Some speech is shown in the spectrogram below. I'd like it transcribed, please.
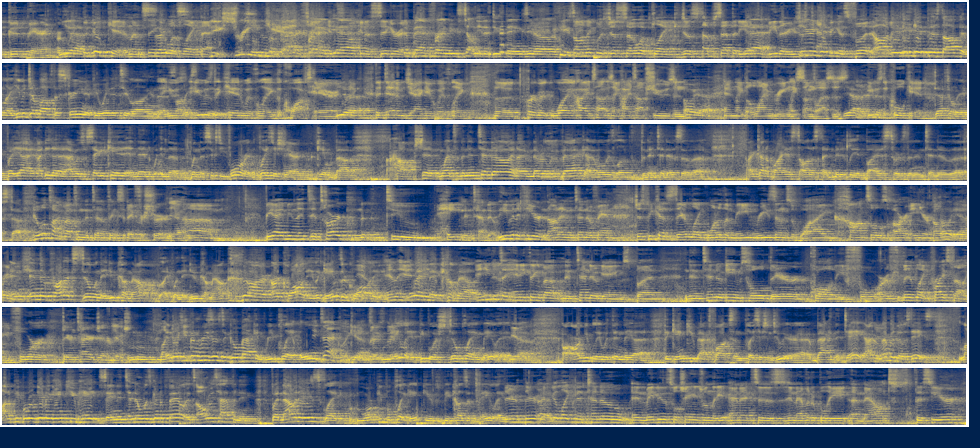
the good parent or Yeah. like the good kid, and then Sega So- was like that The extreme kid the kid. leather friend, jacket yeah. smoking a cigarette. the bad friend who's telling you to do things. You know. Sonic was just so like just upset that he had to be there. He was He just would get- tapping his foot. Oh, dude, he would get pissed off and like he would jump off the screen if you waited too long. And the Like, he was he was the kid with like the coiffed hair and Yeah. like the denim jacket with like the perfect white high top like high top shoes and Oh, yeah. and like the lime green like sunglasses. Yeah, he man. was the cool kid. Definitely, but yeah, I, I did. A, I was a Sega kid, and then in the when the 64 and the PlayStation era came about, I hopped ship, went to the Nintendo, and I've never looked back. I've always loved the Nintendo, so uh, I kind of biased, honest, admittedly, biased towards the Nintendo uh, stuff. And we'll talk about some Nintendo things today for sure. Yeah. Um, but yeah, I mean, it's, it's hard n- to hate Nintendo, even if you're not a Nintendo fan, just because they're like one of the main reasons why consoles are in your home. Oh yeah, and, and their products still, when they do come out, like when they do come out, are, are quality. The games are quality Yeah, and- and- when and- they come out. And you can Yeah. say anything about Nintendo games, but Nintendo games hold their quality for, or they're like price value for their entire generation. Mm-hmm. Like and there's I can- even reasons to go back and replay old Exactly, yeah. games. There's- like there's- Melee, people are still playing Melee. Yeah. like, arguably within the uh, the GameCube, Xbox, and PlayStation 2 era, back in the day, I remember those days. A lot of people were giving GameCube hate and saying Nintendo was going to fail. It's always happening. But nowadays, like more people play GameCubes because of Melee. They're, they're, I feel like Nintendo, and maybe this will change when the NX is inevitably announced this year,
